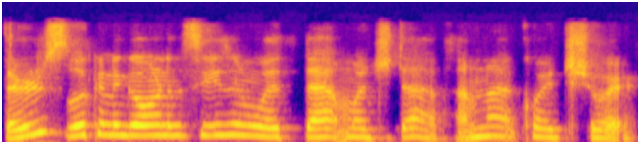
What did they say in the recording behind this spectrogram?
they're just looking to go into the season with that much depth. I'm not quite sure.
